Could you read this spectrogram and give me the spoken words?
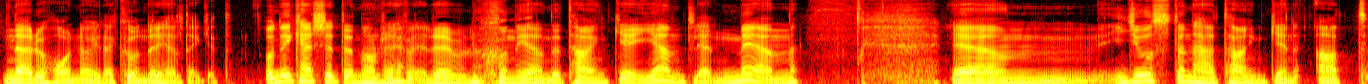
när du har nöjda kunder helt enkelt. Och det kanske inte är någon revolutionerande tanke egentligen, men eh, just den här tanken att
